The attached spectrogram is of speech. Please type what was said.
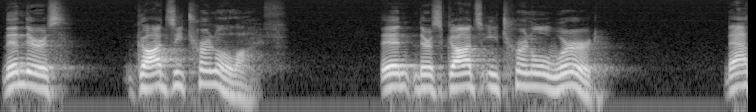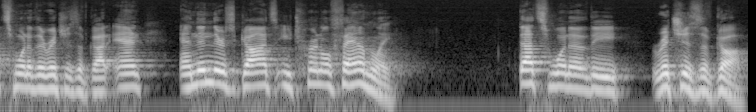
Then there's God's eternal life. Then there's God's eternal word. That's one of the riches of God. And, and then there's God's eternal family. That's one of the riches of God.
